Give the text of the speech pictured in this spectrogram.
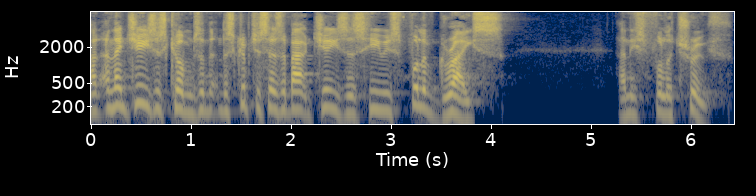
And, and, then Jesus comes, and the scripture says about Jesus, he was full of grace and he's full of truth.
